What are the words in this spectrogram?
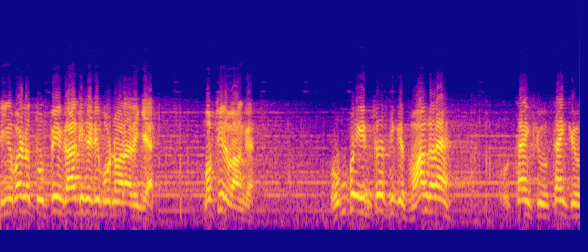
நீங்கள் பாட்டில் தொப்பியும் காக்கி சட்டி போட்டு வராதீங்க. மப்சியில் வாங்க. ரொம்ப இன்ட்ரெஸ்டிங் வாங்களேன். Oh, தேங்க்யூ தேங்க்யூ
